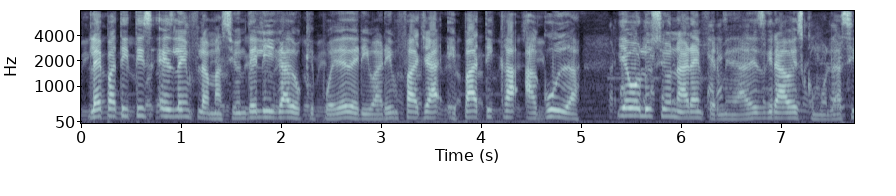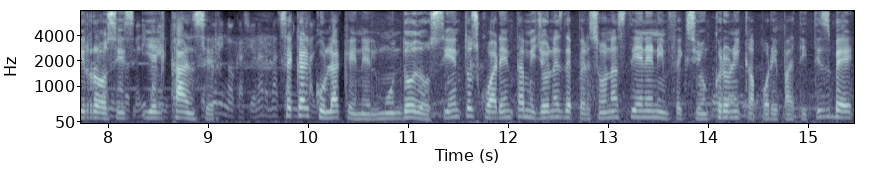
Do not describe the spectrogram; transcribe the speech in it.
La hepatitis es la inflamación del hígado que puede derivar en falla hepática aguda y evolucionar a enfermedades graves como la cirrosis y el cáncer. Se calcula que en el mundo 240 millones de personas tienen infección crónica por hepatitis B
